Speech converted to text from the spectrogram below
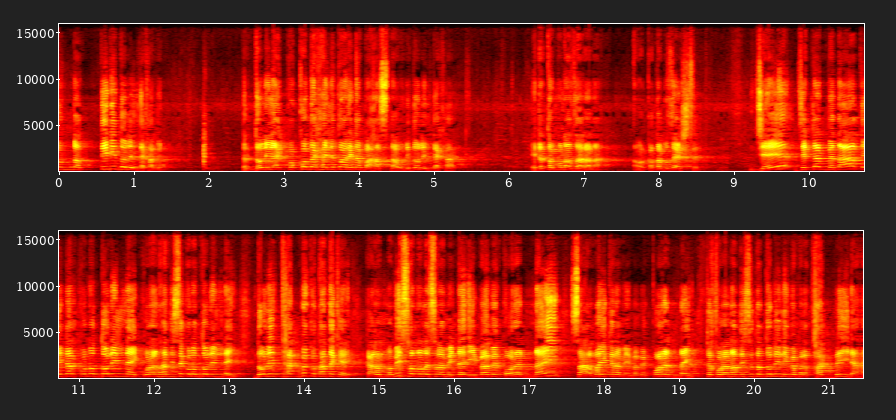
সুন্নত, তিনি দলিল দেখাবেন। দলিল এক পক্ষ দেখাইলে তো আর এটা বাহাস না, উনি দলিল দেখাক। এটা তো মনে মোনাজারা না, আমার কথা বুঝে আসছেন। যে যেটা বেদাত, এটার কোনো দলিল নেই, কোরআন হাদিসে কোনো দলিল নেই। দলিল থাকবে কোথা থেকে? কারণ নবী সাল্লাম এটা এইভাবে করেন নাই, সাহাবাই কেরাম এইভাবে করেন নাই। তো কোরআন হাদিসে তো দলিল এই ব্যাপারে থাকবেই না।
